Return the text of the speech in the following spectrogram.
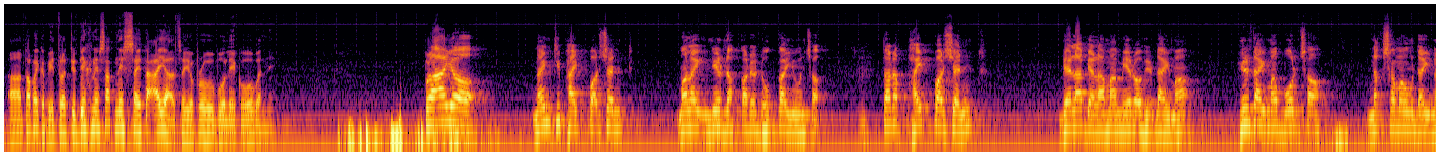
तपाईँको भित्र त्यो देख्ने साथ निश्चयता आइहाल्छ यो प्रभु बोलेको हो भन्ने। प्राय नाइन्टी फाइभ पर्सेन्ट मलाई निर्धक्क र ढुक्कै हुन्छ। तर फाइभ पर्सेन्ट बेला बेलामा मेरो हृदयमा हृदयमा बोल्छ नक्सामा हुँदैन।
